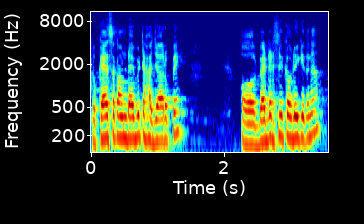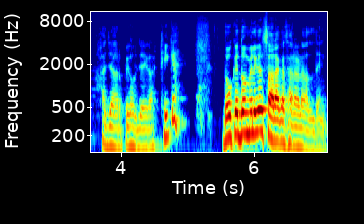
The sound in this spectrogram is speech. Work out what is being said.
तो कैश अकाउंट डेबिट हज़ार रुपये और बेड डेट्स रिकवरी कितना? हज़ार रुपये हो जाएगा, ठीक है? दो के दो मिल गए तो सारा का सारा डाल देंगे।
